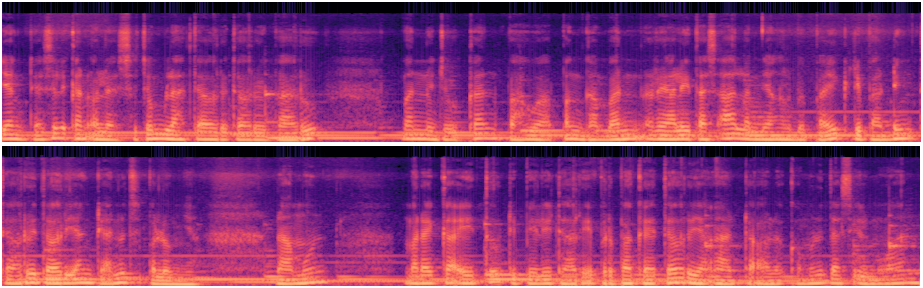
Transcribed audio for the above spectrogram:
yang dihasilkan oleh sejumlah teori-teori baru menunjukkan bahwa penggambaran realitas alam yang lebih baik dibanding teori-teori yang dianut sebelumnya. Namun, mereka itu dipilih dari berbagai teori yang ada oleh komunitas ilmuwan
